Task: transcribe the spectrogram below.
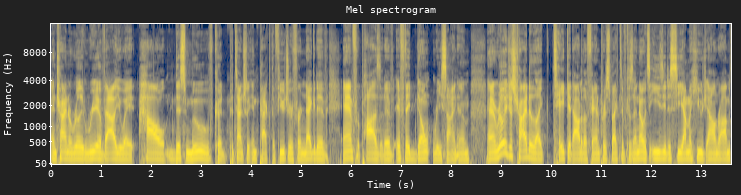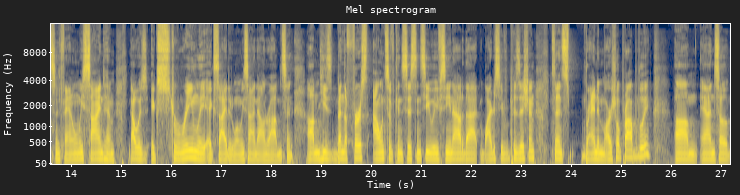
and trying to really reevaluate how this move could potentially impact the future for negative and for positive if they don't re-sign him. And really just try to like take it out of the fan perspective because I know it's easy to see. I'm a huge Allen Robinson fan. When we signed him, I was extremely excited when we signed Allen Robinson. Um, he's been the first ounce of consistency we've seen out of that wide receiver position. Since Brandon Marshall probably. Um, and so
